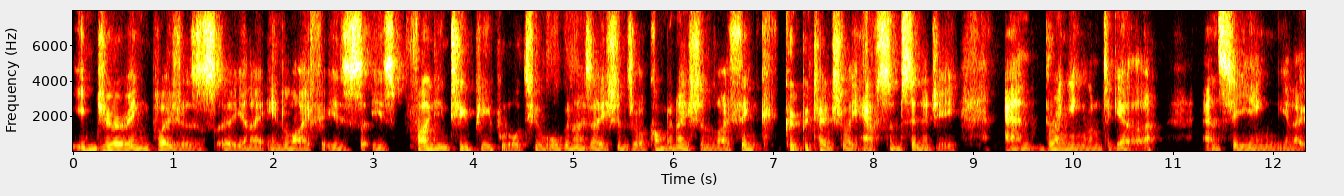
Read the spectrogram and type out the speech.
enduring pleasures, uh, you know, in life is is finding two people or two organizations or a combination that I think could potentially have some synergy, and bringing them together and seeing you know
